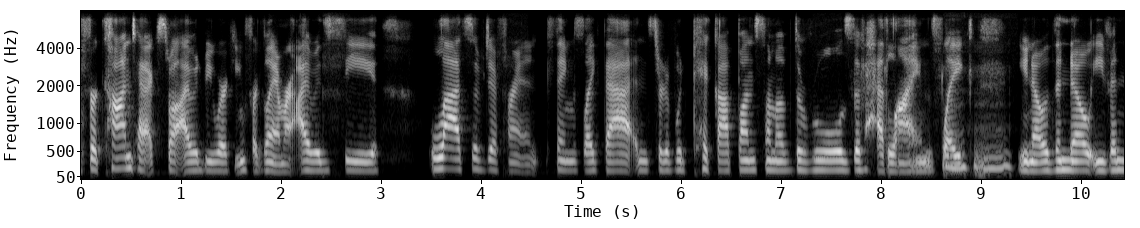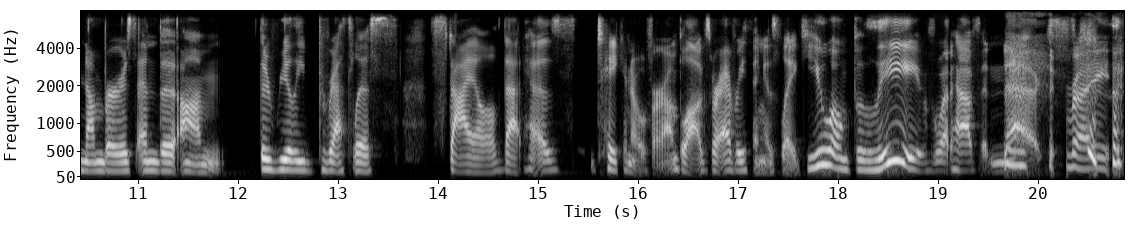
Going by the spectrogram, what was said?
for context, while I would be working for Glamour, I would see lots of different things like that and sort of would pick up on some of the rules of headlines like mm-hmm. you know the no even numbers and the um the really breathless style that has taken over on blogs where everything is like you won't believe what happened next. Right.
